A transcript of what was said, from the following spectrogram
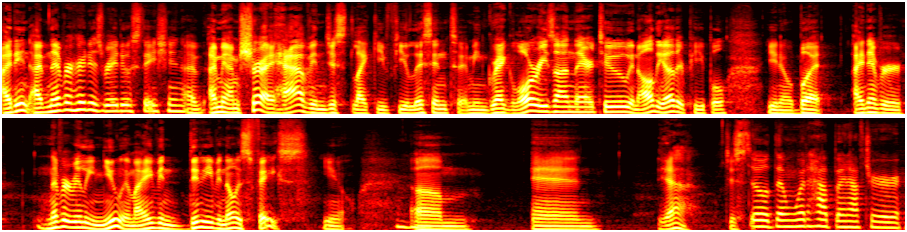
I didn't I've never heard his radio station. I, I, mean, I'm sure I have in just like if you listen to I mean Greg Laurie's on there too and all the other people, you know, but I never never really knew him. I even didn't even know his face, you know. Mm-hmm. Um and yeah, just So then what happened after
